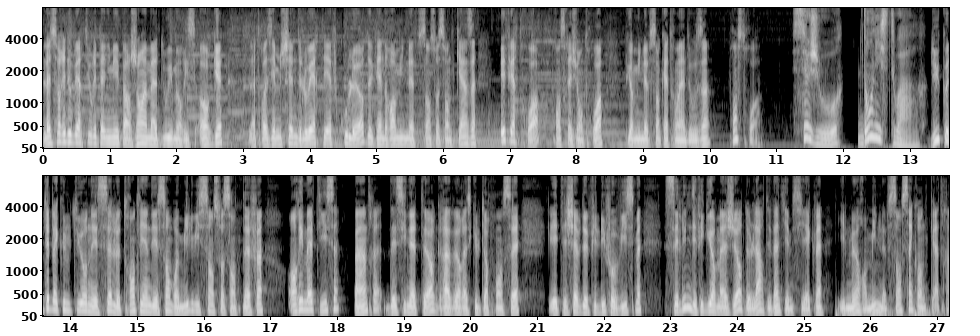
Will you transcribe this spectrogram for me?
La soirée d'ouverture est animée par Jean Amadou et Maurice Orgue. La troisième chaîne de l'ORTF Couleur deviendra en 1975 FR3, France Région 3, puis en 1992 France 3. Ce jour dans l'histoire. Du côté de la culture, naît celle le 31 décembre 1869. Henri Matisse, peintre, dessinateur, graveur et sculpteur français. Il était chef de file du fauvisme. C'est l'une des figures majeures de l'art du XXe siècle. Il meurt en 1954.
